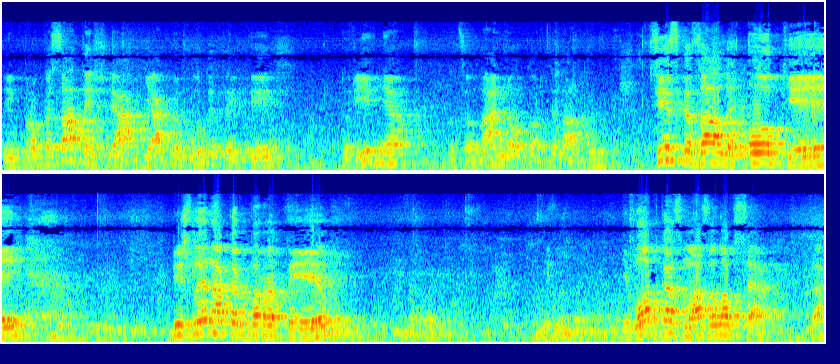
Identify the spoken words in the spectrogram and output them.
і прописати шлях, як ви будете йти до рівня національного координатора. Всі сказали окей, пішли на корпоратив. І водка змазала все. Так?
